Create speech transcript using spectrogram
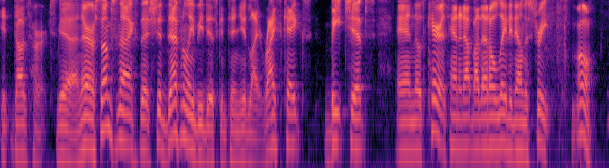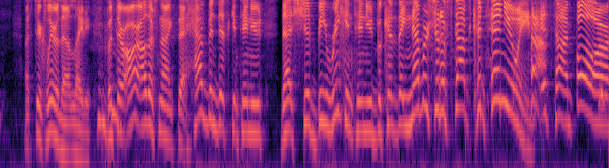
it does hurt. Yeah, and there are some snacks that should definitely be discontinued, like rice cakes, beet chips, and those carrots handed out by that old lady down the street. Oh, I steer clear of that lady. but there are other snacks that have been discontinued that should be recontinued because they never should have stopped continuing. it's time for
